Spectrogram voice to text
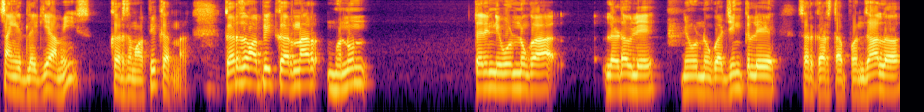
सांगितलं की आम्ही कर्जमाफी करणार. कर्जमाफी करणार म्हणून त्यांनी निवडणुका लढवले निवडणुका जिंकले सरकार स्थापन झालं.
